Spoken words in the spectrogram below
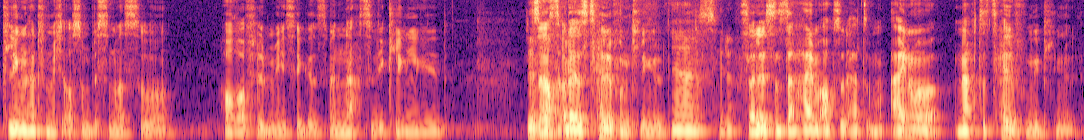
Klingeln hat für mich auch so ein bisschen was so Horrorfilmmäßiges, wenn nachts so die Klingel geht. Das oder, auch, das, oder das Telefon klingelt. ja, das Telefon. Das war letztens daheim auch so, da hat um 1 Uhr nachts das Telefon geklingelt.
